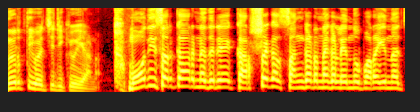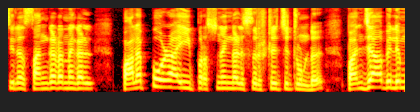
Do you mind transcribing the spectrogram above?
നിർത്തിവച്ചിരിക്കുകയാണ്. മോദി സർക്കാരിനെതിരെ കർഷക സംഘടനകൾ എന്ന് പറയുന്ന ചില സംഘടനകൾ പലപ്പോഴായി പ്രശ്നങ്ങൾ സൃഷ്ടിച്ചിട്ടുണ്ട്. പഞ്ചാബിലും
